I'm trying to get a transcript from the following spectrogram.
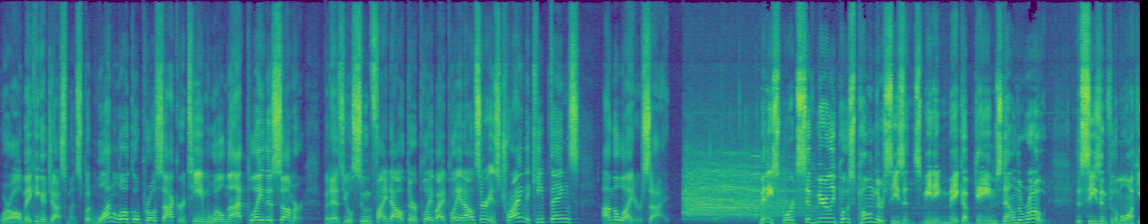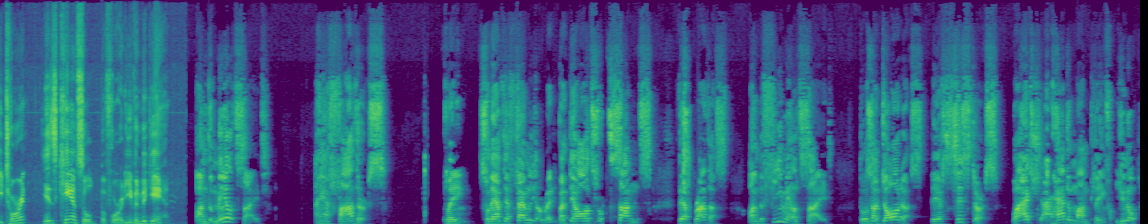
we're all making adjustments. But one local pro soccer team will not play this summer. But as you'll soon find out, their play by play announcer is trying to keep things on the lighter side. Many sports have merely postponed their seasons, meaning makeup games down the road. The season for the Milwaukee Torrent is canceled before it even began. On the male side, I have fathers playing. So they have their family already, but they're also sons, they're brothers. On the female side, those are daughters, they have sisters. Well, actually, I had a mom playing. For, you know,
